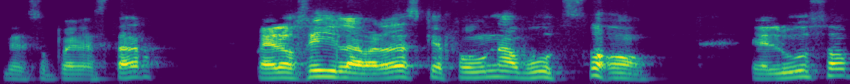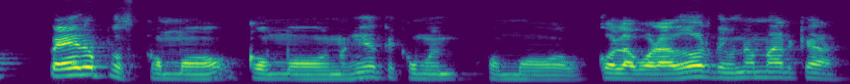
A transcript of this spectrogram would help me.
del, Superstar. Pero sí, la verdad es que fue un abuso el uso, pero pues como, como imagínate, como, como colaborador de una marca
